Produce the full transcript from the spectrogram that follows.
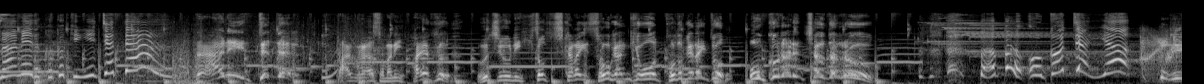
マーメイドここ気に入っちゃった。何言ってんだ。バグラー様に早く宇宙に一つしかない双眼鏡を届けないと怒られちゃうだろう。パパ怒っちゃうよ。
